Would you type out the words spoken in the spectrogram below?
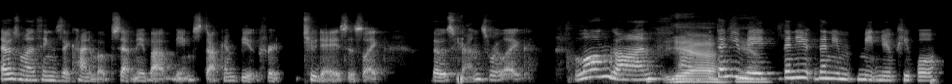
that was one of the things that kind of upset me about being stuck in Butte for two days. Is like those friends were like long gone. Um, Yeah, but then you yeah. made then you then you meet new people.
